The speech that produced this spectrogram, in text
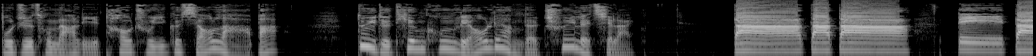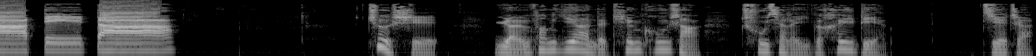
不知从哪里掏出一个小喇叭，对着天空嘹亮的吹了起来：“哒哒哒，滴答滴答。”这时，远方阴暗的天空上出现了一个黑点，接着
